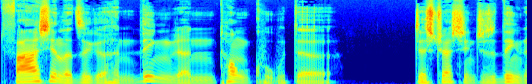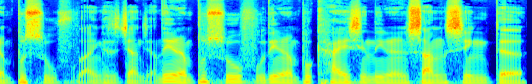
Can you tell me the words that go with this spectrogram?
发现了这个很令人痛苦的 distressing，就是令人不舒服啊，应该是这样讲，令人不舒服、令人不开心、令人伤心的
